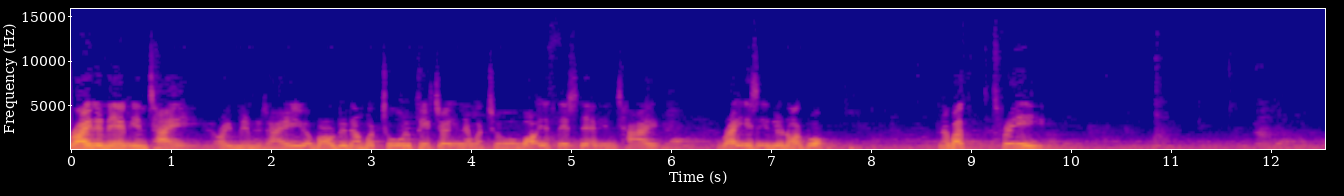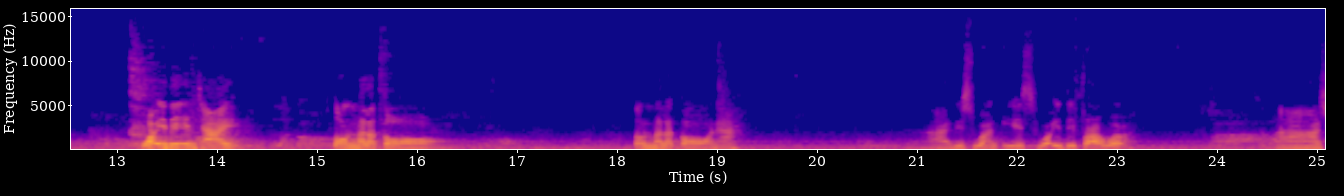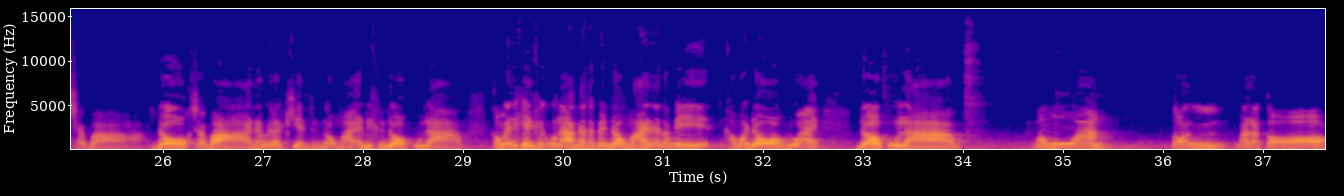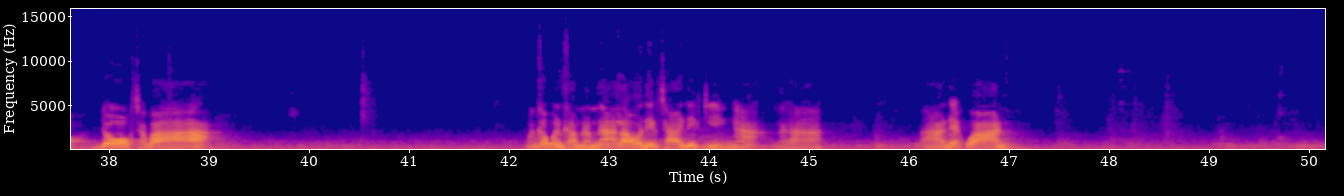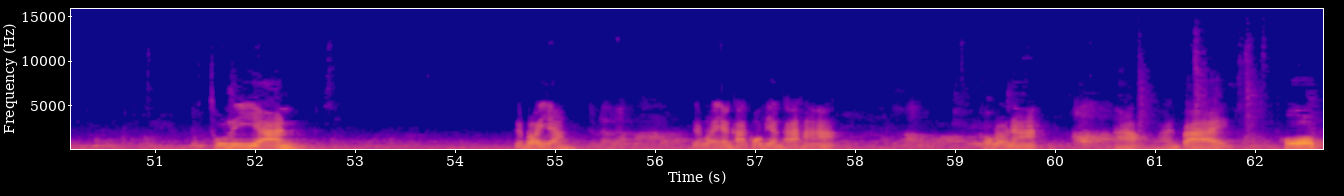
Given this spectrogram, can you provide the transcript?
write the name in Thai write the name in Thai about the number two the picture in number two what is this name in Thai write it in your notebook number three what is it in Thai ต้นมะละกอ ต้นมะละกอนะอ่า this one is what is the flower อ่าชบา ดอกชบานะเวลาเขียนถึงดอกไม้ อันนี้คือดอกกุหลาบเขาไม่ได้เขียนแค่กุหลาบนะถ้าเป็นดอกไม้เนี่ยต้องมีคำว่าดอกด้วย ดอกกุหลาบมะม่วง ต้นมะละกอ ดอกชบา มันก็เหมือนคำนำหน้าเราเด็กชายเด็กหญิงอะนะคะ อ่าเน็กวันทุเรียน เรียบร้อยยังเรียบร้อยยังคะครบยังคะห้าครบแล้วนะอ่าผ่านไปหก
